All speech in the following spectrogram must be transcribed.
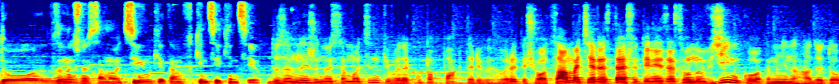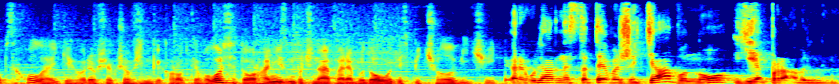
до заниженої самооцінки там в кінці кінців. До заниженої самооцінки веде купа факторів і говорити, що от саме через те, що ти не засунув жінку, це мені нагадує того психолога, який говорив, що якщо в жінки коротке волосся, то організм починає перебудовуватись під чоловічий. Регулярне статеве життя воно є правильним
